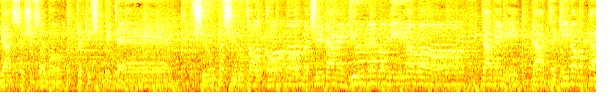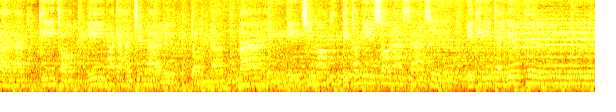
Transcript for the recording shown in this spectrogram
優しさを抱きしめて。春夏秋冬この街で夢も見ようダメになった昨日からきっと今が始まるどんな毎日も人にそらさず生きてゆく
